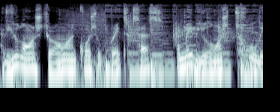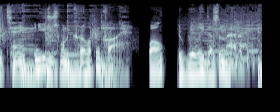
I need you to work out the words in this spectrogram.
Have you launched your online course with great success? Or maybe you launched totally tank and you just want to curl up and cry? Well, it really doesn't matter.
